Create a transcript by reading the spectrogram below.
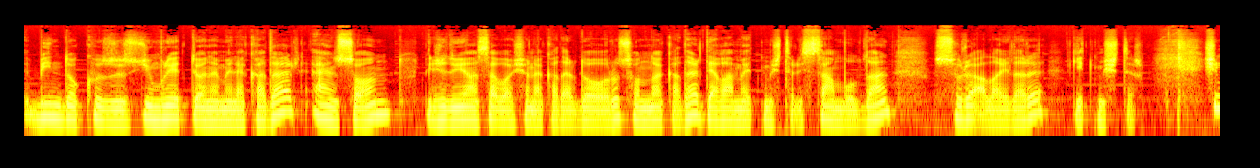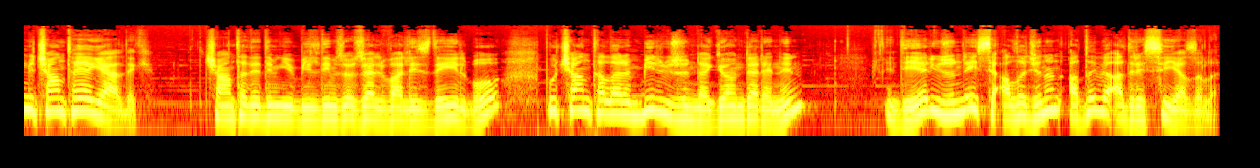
1900 e, Cumhuriyet dönemine kadar en son Birinci Dünya Savaşı'na kadar doğru sonuna kadar devam etmiştir. İstanbul'dan süre alayları gitmiştir. Şimdi çantaya geldik. Çanta dediğim gibi bildiğimiz özel valiz değil bu. Bu çantaların bir yüzünde gönderenin, diğer yüzünde ise alıcının adı ve adresi yazılı.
